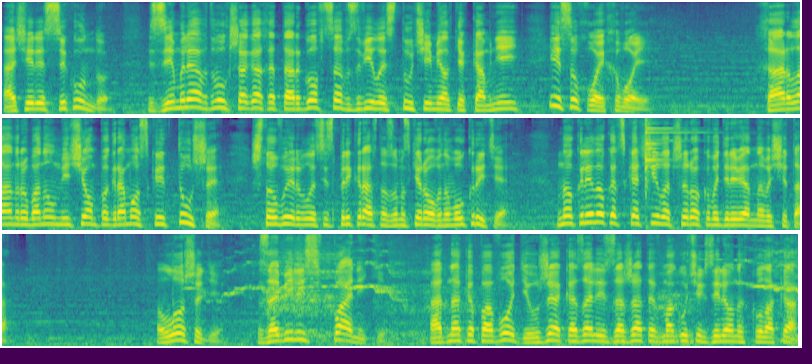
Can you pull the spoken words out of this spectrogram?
а через секунду Земля в двух шагах от торговца взвилась тучей мелких камней и сухой хвои. Харлан рубанул мечом по громоздкой туше, что вырвалось из прекрасно замаскированного укрытия, но клинок отскочил от широкого деревянного щита. Лошади забились в панике, однако поводья уже оказались зажаты в могучих зеленых кулаках,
